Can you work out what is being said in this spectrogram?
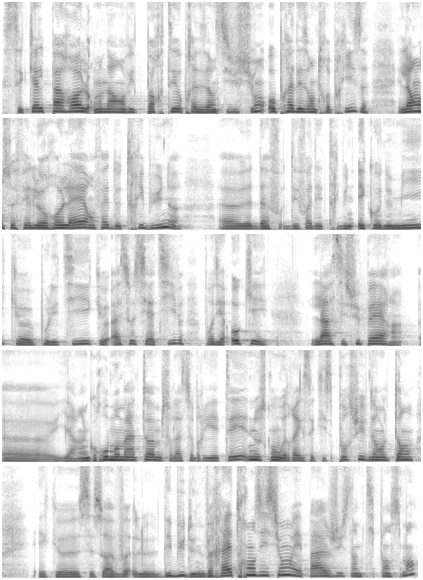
c'est quelles paroles on a envie de porter auprès des institutions, auprès des entreprises. Et là, on se fait le relais en fait de tribunes euh, des fois des tribunes économiques, euh, politiques, associatives, pour dire, OK, là, c'est super, euh, il y a un gros momentum sur la sobriété. Nous, ce qu'on voudrait, c'est qu'il se poursuive dans le temps et que ce soit le début d'une vraie transition et pas juste un petit pansement.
